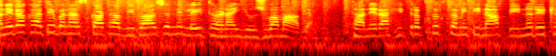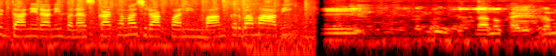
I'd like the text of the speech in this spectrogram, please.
ધાનેરા ખાતે બનાસકાંઠા વિભાજનને લઈ ધરણા યોજવામાં આવ્યા. ધાનેરા હિતરક્ષક સમિતિના બેનર હેઠળ ધાનેરાને બનાસકાંઠામાં જ રાખવાની માંગ કરવામાં આવી. એ કાર્યક્રમ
